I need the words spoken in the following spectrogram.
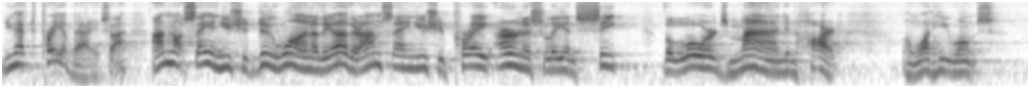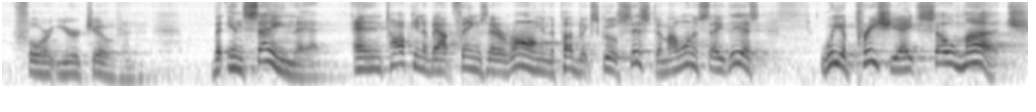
You have to pray about it. So I, I'm not saying you should do one or the other. I'm saying you should pray earnestly and seek the Lord's mind and heart on what He wants for your children. But in saying that, and in talking about things that are wrong in the public school system, I want to say this. We appreciate so much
